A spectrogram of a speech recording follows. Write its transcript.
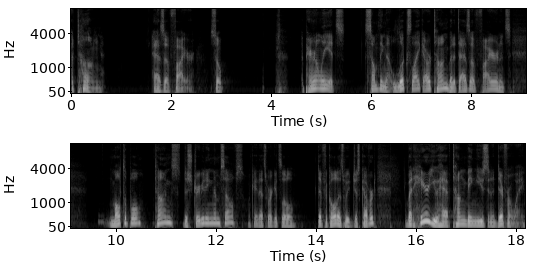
a tongue as of fire. So apparently it's something that looks like our tongue, but it's as of fire and it's multiple tongues distributing themselves. Okay, that's where it gets a little difficult, as we just covered. But here you have tongue being used in a different way.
